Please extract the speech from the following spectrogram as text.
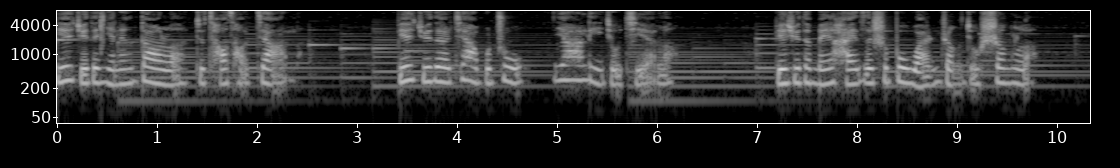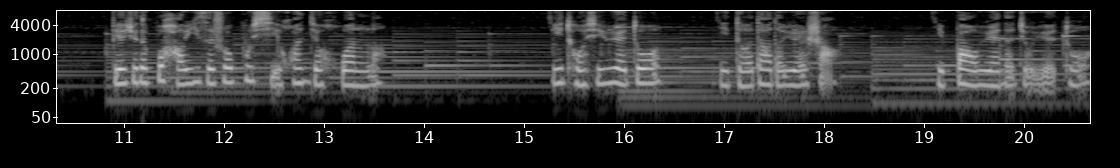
别觉得年龄到了就草草嫁了，别觉得架不住压力就结了，别觉得没孩子是不完整就生了，别觉得不好意思说不喜欢就婚了。你妥协越多，你得到的越少，你抱怨的就越多。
